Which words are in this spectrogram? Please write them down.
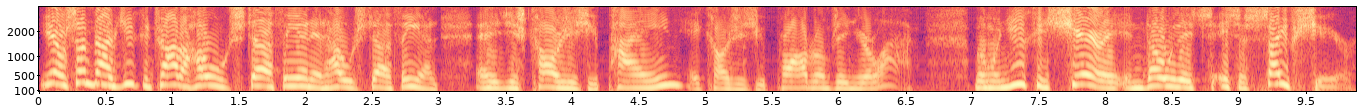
You know, sometimes you can try to hold stuff in and hold stuff in, and it just causes you pain. It causes you problems in your life. But when you can share it and know that it's, it's a safe share,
